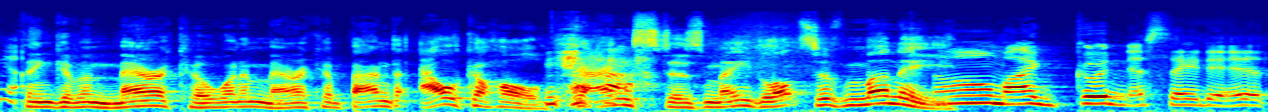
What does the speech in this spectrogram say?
Yeah. Think of America when America banned alcohol. Yeah. Gangsters made lots of money. Oh my goodness, they did.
